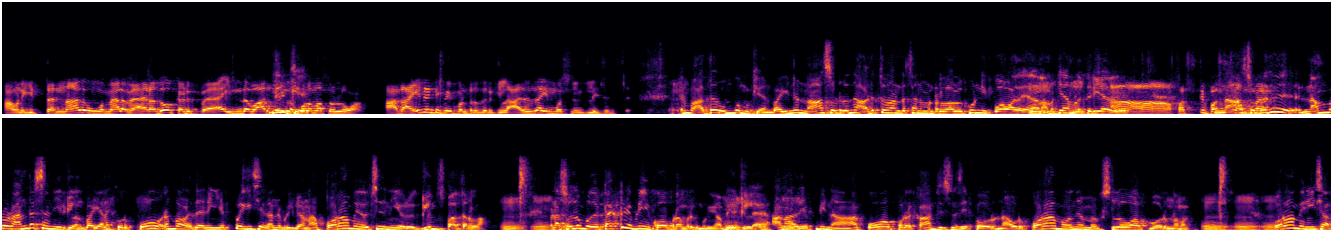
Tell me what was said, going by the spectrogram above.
அவனுக்கு இத்தனை நாள் உங்க மேல வேற ஏதோ கடுப்ப இந்த வார்த்தைகள். மூலமா சொல்லுவான். அதை ஐடென்டிஃபை பண்றது இருக்குல்ல அதுதான் இமோஷனல் இன்டெலிஜென்ஸ் அதான் ரொம்ப முக்கியம். இன்னும் நான் சொல்றது அடுத்த அண்டர்ஸ்டாண்ட் பண்ற அளவுக்கு நீ போவாத. ஏன்னா நமக்கே நம்மளுக்கு தெரியாது. நான் சொல்றது நம்மளோட அண்டர்ஸ்டாண்டிங் இருக்கலாம் எனக்கு ஒரு போ இதை நீங்க எப்ப ஈஸியா கண்டுபிடிக்கலாம்னா பொறாமையை வச்சு நீங்க ஒரு கிளிம்ஸ் பாத்திரலாம் நான் சொல்லும்போது டக்குனு எப்படி கோவப்படாம இருக்க முடியும்? அப்படி இருக்குல்ல. ஆனா அது எப்படின்னா கோவப்படுற கான்சியஸ்னஸ் எப்போ வரும்னா ஒரு பொறாமை வந்து நம்ம ஸ்லோவா வரும் நமக்கு. பொறாமை நீசா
